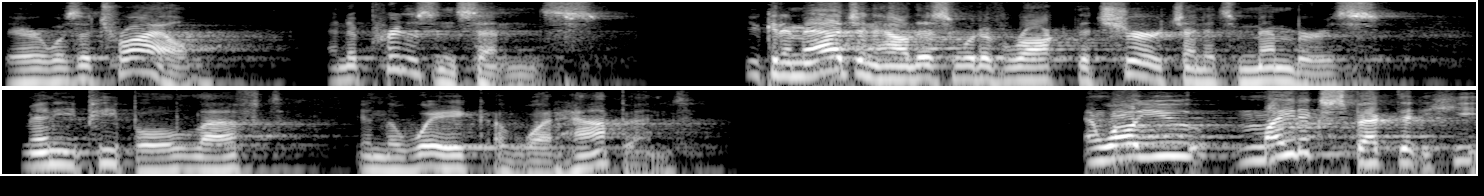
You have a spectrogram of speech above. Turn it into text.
There was a trial and a prison sentence. You can imagine how this would have rocked the church and its members. Many people left in the wake of what happened. And while you might expect that he,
